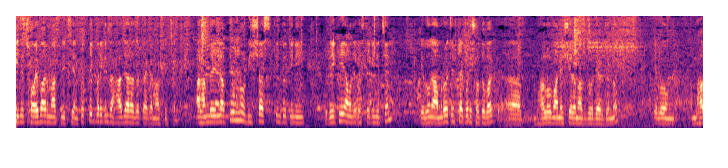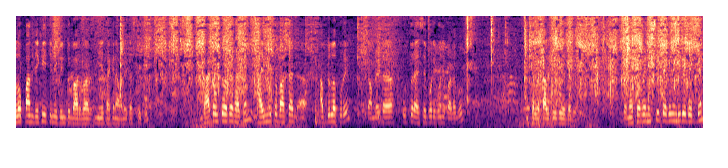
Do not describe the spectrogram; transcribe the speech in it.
এই যে ছয়বার মাছ নিচ্ছেন, প্রত্যেকবারে কিন্তু হাজার হাজার টাকা মাছ নিচ্ছেন। আলহামদুলিল্লাহ, পূর্ণ বিশ্বাস কিন্তু তিনি রেখেই আমাদের কাছ থেকে নিচ্ছেন। এবং আমরাও চেষ্টা করি শতভাগ ভালো মানের সেরা মাছগুলো দেওয়ার জন্য। এবং ভালো পান দেখেই তিনি কিন্তু বারবার নিয়ে থাকেন আমাদের কাছ থেকে। ঢাকা, উত্তরাতে থাকেন। ভাই মূলত বাসা আবদুল্লাপুরে। আমরা এটা উত্তর আইসে পরিবহনে পাঠাবো। ইনশাল্লাহ কালকে পেয়ে যাবে। তো নেশাবে নিশ্চয়ই প্যাকেজিং ভিডিও দেখবেন।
